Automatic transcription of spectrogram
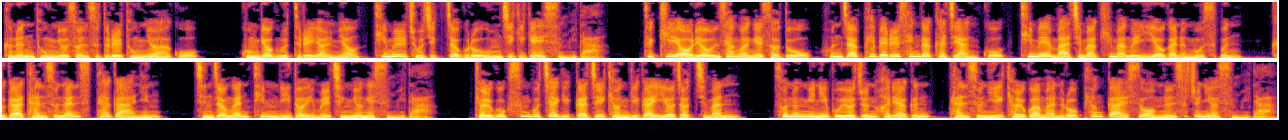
그는 동료 선수들을 독려하고 공격 루트를 열며 팀을 조직적으로 움직이게 했습니다. 특히 어려운 상황에서도 혼자 패배를 생각하지 않고 팀의 마지막 희망을 이어가는 모습은 그가 단순한 스타가 아닌 진정한 팀 리더임을 증명했습니다. 결국 승부차기까지 경기가 이어졌지만 손흥민이 보여준 활약은 단순히 결과만으로 평가할 수 없는 수준이었습니다.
